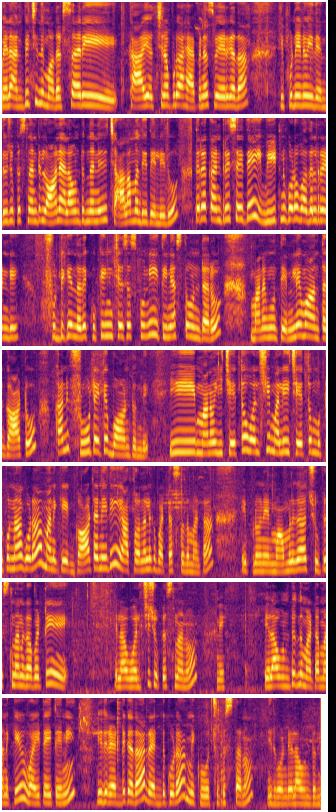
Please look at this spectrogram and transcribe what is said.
భలే అనిపించింది మొదటిసారి కాయ వచ్చినప్పుడు ఆ హ్యాపీనెస్ వేరు కదా. ఇప్పుడు నేను ఇది ఎందుకు చూపిస్తున్నా అంటే లాన్ ఎలా ఉంటుందనేది చాలామందికి తెలియదు ఇతర కంట్రీస్ అయితే వీటిని కూడా వదలరండి. ఫుడ్ కింద అదే కుకింగ్ చేసేసుకుని తినేస్తూ ఉంటారు. మనము తినలేము అంత ఘాటు కానీ ఫ్రూట్ అయితే బాగుంటుంది. ఈ మనం ఈ చేత్తో వలిచి మళ్ళీ ఈ చేత్తో ముట్టుకున్నా కూడా మనకి ఘాట్ అనేది ఆ తొనలకి పట్టేస్తుంది అనమాట ఇప్పుడు నేను మామూలుగా చూపిస్తున్నాను కాబట్టి ఇలా ఒలిచి చూపిస్తున్నాను. ఇలా ఉంటుందన్నమాట మనకి వైట్ అయితేని. ఇది రెడ్ కదా రెడ్ కూడా మీకు చూపిస్తాను. ఇదిగోండి ఇలా ఉంటుంది.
